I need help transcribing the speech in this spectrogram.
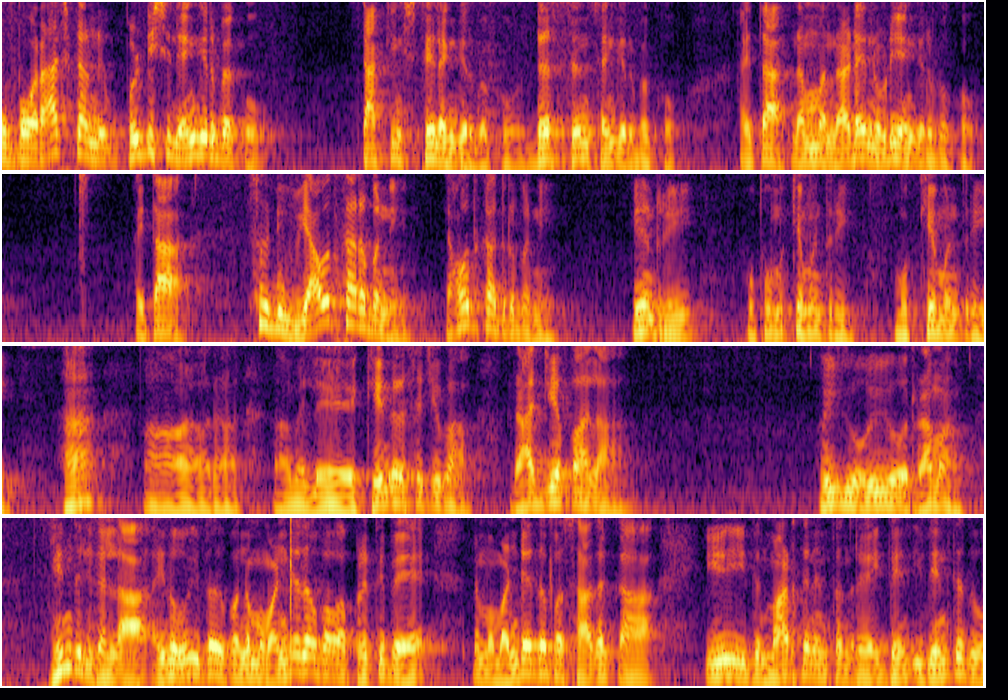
ಒಬ್ಬ ರಾಜಕಾರಣಿ, ಪೊಲಿಟಿಷಿಯನ್ ಹೆಂಗಿರಬೇಕು? ಟಾಕಿಂಗ್ ಸ್ಟೈಲ್ ಹೆಂಗಿರಬೇಕು? ಡ್ರೆಸ್ ಸೆನ್ಸ್ ಹೆಂಗಿರಬೇಕು? ಆಯಿತಾ? ನಮ್ಮ ನಡೆ ನುಡಿ ಹೆಂಗಿರಬೇಕು? ಆಯಿತಾ? ಸೊ ನೀವು ಯಾವ್ದಕ್ಕಾರ ಬನ್ನಿ ಯಾವ್ದಕ್ಕಾದ್ರೂ ಬನ್ನಿ. ಏನ್ರಿ? ಉಪಮುಖ್ಯಮಂತ್ರಿ, ಮುಖ್ಯಮಂತ್ರಿ ಹಾಂ ಆಮೇಲೆ ಕೇಂದ್ರ ಸಚಿವ, ರಾಜ್ಯಪಾಲ. ಅಯ್ಯೋ ಅಯ್ಯೋ, ರಾಮ. ಎಂದು ಇದೆಲ್ಲ? ಇದು ಇದು ನಮ್ಮ ಮಂಡ್ಯದ ಒಬ್ಬ ಪ್ರತಿಭೆ, ನಮ್ಮ ಮಂಡ್ಯದ ಒಬ್ಬ ಸಾಧಕ. ಈ ಇದನ್ನು ಮಾಡ್ತೇನೆ ಅಂತಂದರೆ, ಇದೆ ಇದೆಂಥದ್ದು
